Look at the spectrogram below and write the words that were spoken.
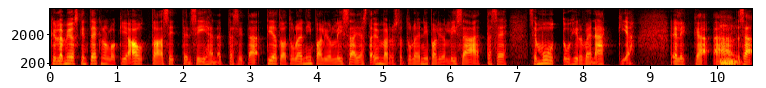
kyllä myöskin teknologia auttaa sitten siihen, että sitä tietoa tulee niin paljon lisää ja sitä ymmärrystä tulee niin paljon lisää, että se, se muuttuu hirveän äkkiä. Eli mm. sä,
